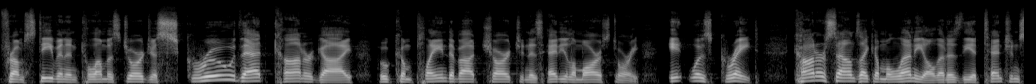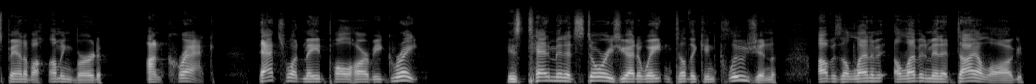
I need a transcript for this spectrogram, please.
from Stephen in Columbus, Georgia. Screw that Connor guy who complained about Charge in his Hedy Lamarr story. It was great. Connor sounds like a millennial that has the attention span of a hummingbird on crack. That's what made Paul Harvey great. His 10 minute stories, you had to wait until the conclusion of his 11 minute dialogue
